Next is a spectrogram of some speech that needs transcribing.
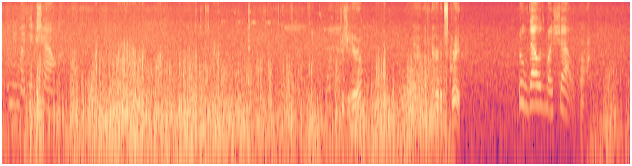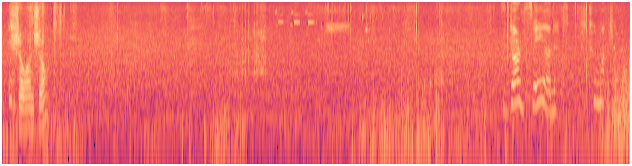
I need my big shell. Did you hear him? I think I heard it scrape. No, that was my shell. Ah. Shell on shell? The darn sand. There's too much of it.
